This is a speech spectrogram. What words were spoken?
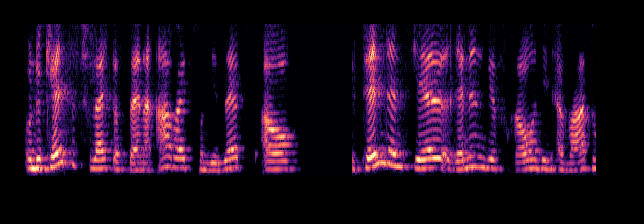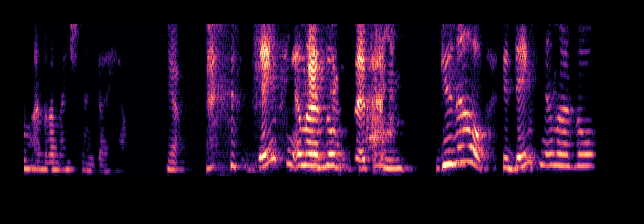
Und du kennst es vielleicht aus deiner Arbeit, von dir selbst auch. Tendenziell rennen wir Frauen den Erwartungen anderer Menschen hinterher. Ja. denken immer so. Setzen. Genau, wir denken immer so,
